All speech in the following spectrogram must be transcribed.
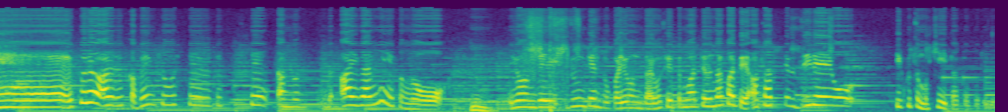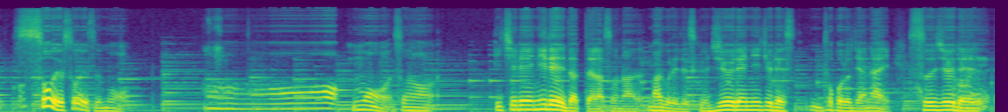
へえ、それはあれですか、勉強しているしてあの間にそのうん。読んで文献とか読んだり教えてもらってる中で当たってる事例をいくつも聞いたってことですそうですそうですもか。あうもうその1例2例だったらそのまぐれですけど10例20例どころじゃない数十あ、例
